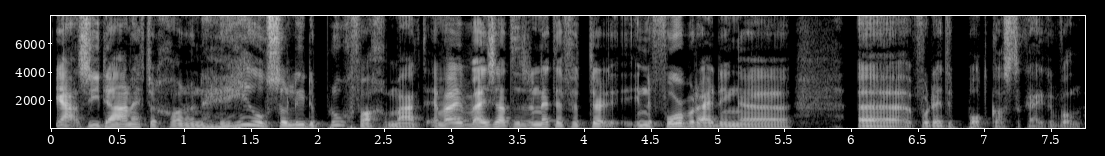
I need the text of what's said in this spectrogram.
ja, Zidane heeft er gewoon een heel solide ploeg van gemaakt. En wij, wij zaten er net even ter, in de voorbereiding eh, eh, voor deze podcast te kijken. Van,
